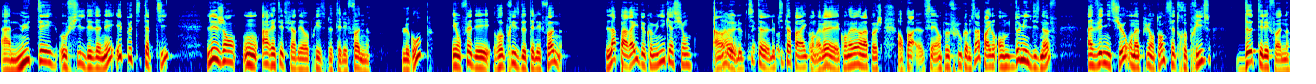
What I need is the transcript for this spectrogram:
a muté au fil des années, et petit à petit, les gens ont arrêté de faire des reprises de téléphone, le groupe, et ont fait des reprises de téléphone, l'appareil de communication. Hein, Ah le, petit, euh, le petit appareil qu'on avait, qu'on avait dans la poche. Alors, c'est un peu flou comme ça. Par exemple, en 2019, à Vénissieux, on a pu entendre cette reprise de téléphone.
